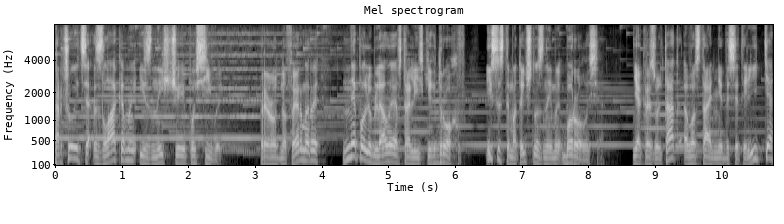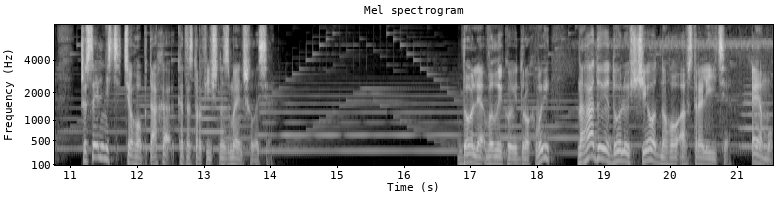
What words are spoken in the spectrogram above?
харчується злаками і знищує посіви. Природно фермери не полюбляли австралійських дрохв і систематично з ними боролися. Як результат, в останні десятиліття чисельність цього птаха катастрофічно зменшилася. Доля великої дрохви нагадує долю ще одного австралійця ему.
